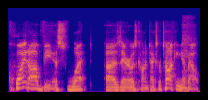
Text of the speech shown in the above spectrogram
quite obvious what uh, Xaro's contacts were talking about.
